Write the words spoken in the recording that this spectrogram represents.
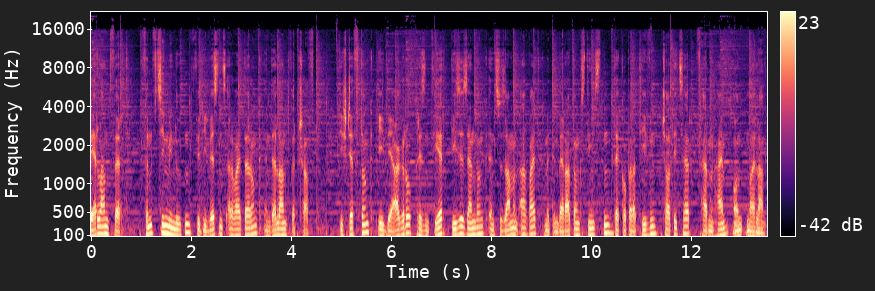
Der Landwirt. 15 Minuten für die Wissenserweiterung in der Landwirtschaft. Die Stiftung Ideagro präsentiert diese Sendung in Zusammenarbeit mit den Beratungsdiensten der Kooperativen Chortitzer, Fernheim und Neuland.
